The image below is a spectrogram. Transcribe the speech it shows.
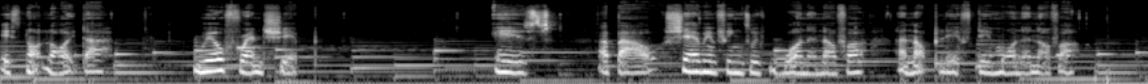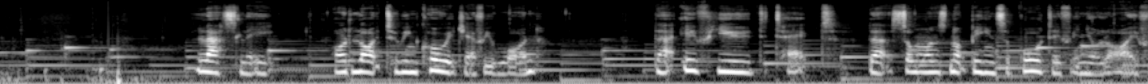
is not like that. real friendship is about sharing things with one another and uplifting one another. Lastly, I'd like to encourage everyone that if you detect that someone's not being supportive in your life,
